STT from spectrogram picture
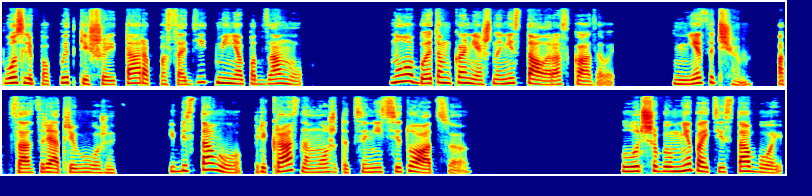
после попытки Шейтара посадить меня под замок. Но об этом, конечно, не стала рассказывать. Незачем отца зря тревожить. И без того прекрасно может оценить ситуацию. Лучше бы мне пойти с тобой,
